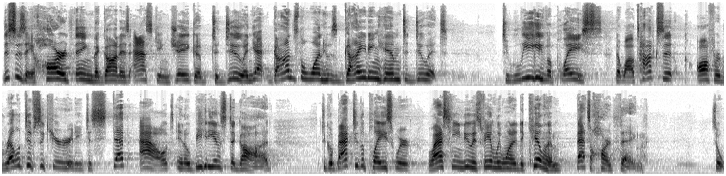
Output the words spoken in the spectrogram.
This is a hard thing that God is asking Jacob to do, and yet God's the one who's guiding him to do it. To leave a place that, while toxic, offered relative security, to step out in obedience to God, to go back to the place where last he knew his family wanted to kill him, that's a hard thing. So,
